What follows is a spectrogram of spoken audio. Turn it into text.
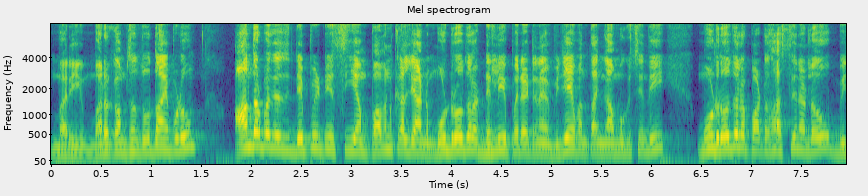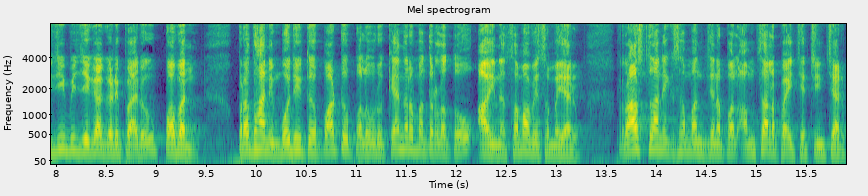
మరి మరొక అంశం చూద్దాం ఇప్పుడు. ఆంధ్రప్రదేశ్ డిప్యూటీ సీఎం పవన్ కళ్యాణ్ మూడు రోజుల ఢిల్లీ పర్యటన విజయవంతంగా ముగిసింది. మూడు రోజుల పాటు హస్తినలో బిజీ బిజీగా గడిపారు పవన్. ప్రధాని మోదీతో పాటు పలువురు కేంద్ర మంత్రులతో ఆయన సమావేశమయ్యారు. రాష్ట్రానికి సంబంధించిన పలు అంశాలపై చర్చించారు.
